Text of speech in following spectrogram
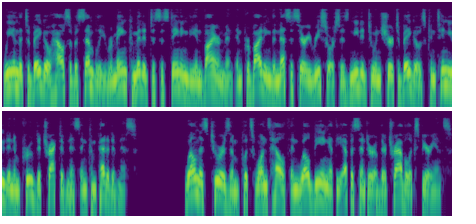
We in the Tobago House of Assembly remain committed to sustaining the environment and providing the necessary resources needed to ensure Tobago's continued and improved attractiveness and competitiveness. Wellness tourism puts one's health and well being at the epicenter of their travel experience.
